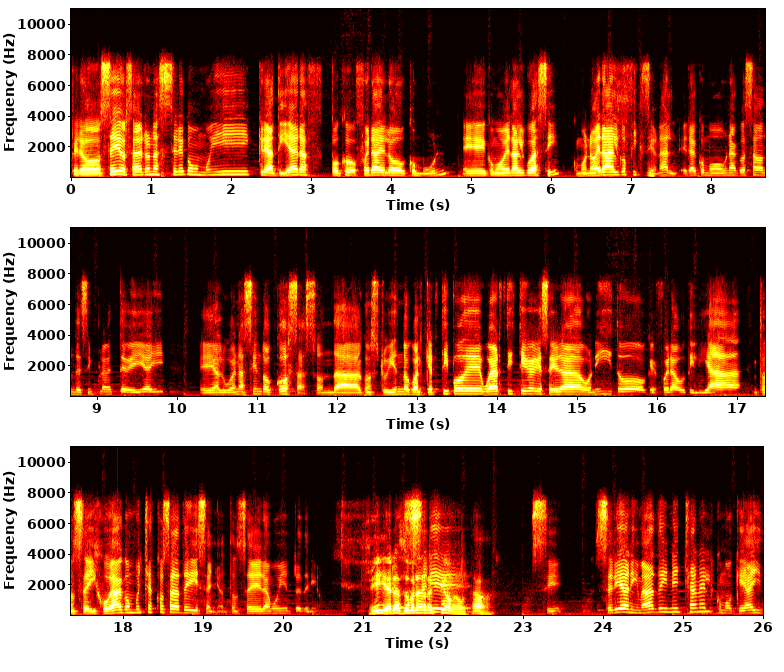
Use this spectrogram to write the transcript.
pero sí, o sea, era una serie como muy creativa, era poco fuera de lo común, eh, como era algo así, como no era algo ficcional, era como una cosa donde simplemente veía ahí eh, al bueno haciendo cosas, onda construyendo cualquier tipo de web artística que se viera bonito o que fuera utilidad. Entonces, y jugaba con muchas cosas de diseño, entonces era muy entretenido. Sí, era súper atractivo, me gustaba. Sí. Serie animada de Disney Channel, como que hay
